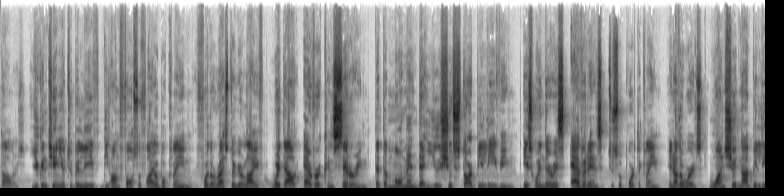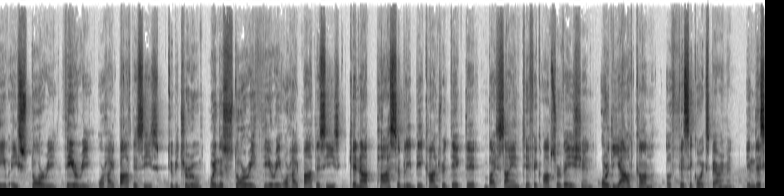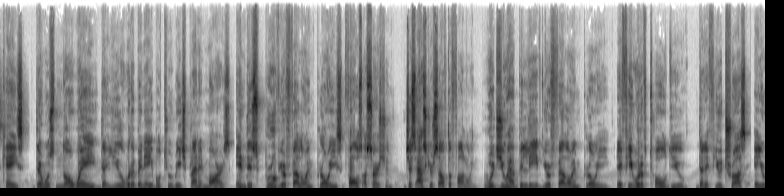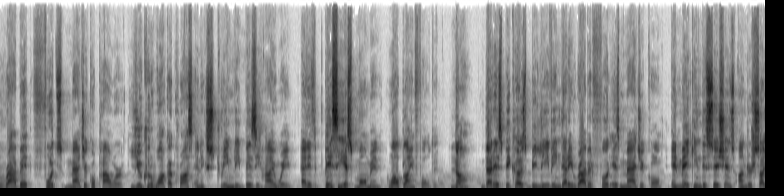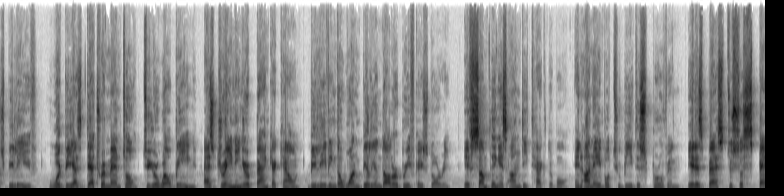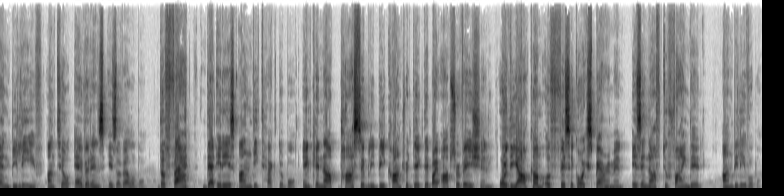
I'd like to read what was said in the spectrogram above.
You continue to believe the unfalsifiable claim for the rest of your life without ever considering that the moment that you should start believing is when there is evidence to support the claim. In other words, one should not believe a story, theory, or hypothesis to be true when the story, theory, or hypotheses cannot possibly be contradicted by scientific observation or the outcome of physical experiment. In this case, there was no way that you would have been able to reach planet Mars and disprove your fellow employees' false assertion. Just ask yourself the following Would you have believed your fellow employee if he would have told you that if you trust a rabbit foot's magical power, you could walk across an extremely busy highway at its busiest moment while blindfolded? No. That is because believing that a rabbit foot is magical and making decisions under such belief would be as detrimental to your well being as draining your bank account believing the $1 billion briefcase story. If something is undetectable and unable to be disproven, it is best to suspend belief until evidence is available. The fact that it is undetectable and cannot possibly be contradicted by observation or the outcome of physical experiment is enough to find it unbelievable.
